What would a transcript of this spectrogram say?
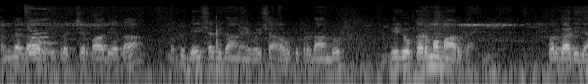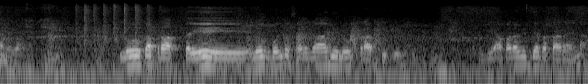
सम्यक आहुति प्रक्षेपाद यथा मतलब जैसा विधान है वैसा आहुति प्रदान। रूप ये जो कर्म मार्ग है स्वर्ग आदि जाने वाला। लोक प्राप्त ये लोग बोलते स्वर्ग आदि लोक प्राप्ति के लिए। क्योंकि अपरा विद्या बता रहे हैं ना।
